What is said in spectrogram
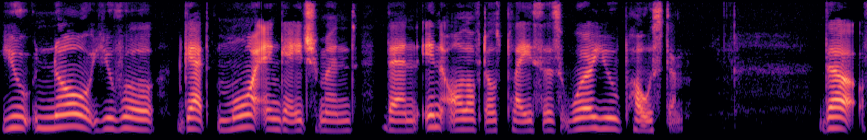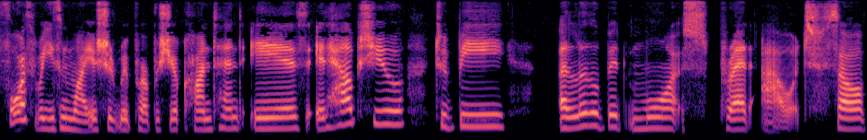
You know you will get more engagement than in all of those places where you post them. The fourth reason why you should repurpose your content is it helps you to be a little bit more spread out. So,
